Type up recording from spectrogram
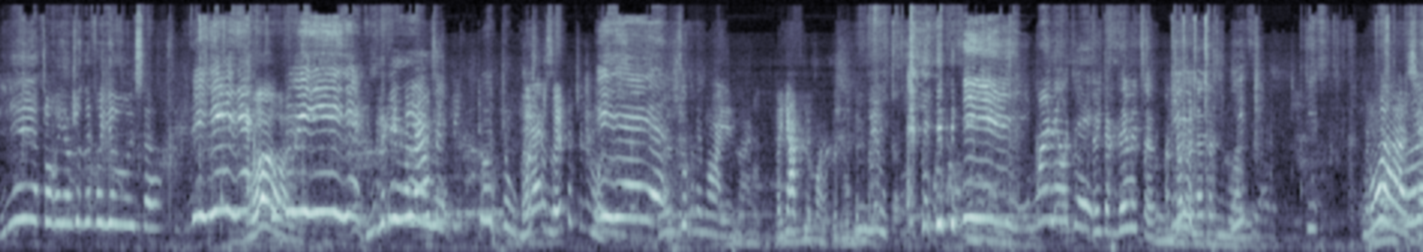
Ні, того я вже не боюся. Ой. Ой. Ну, такий малесенький. Чу-чу. Можеш кусити чи не можеш? Зуб немає навіть. Та як немає? Це ж дитинка. Той так дивиться, а чому мене так гладить? Боже!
